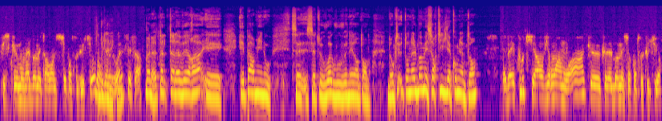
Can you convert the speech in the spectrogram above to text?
puisque mon album est en vente chez Contre-Culture, donc euh, ouais, c'est ça. Voilà, Tal- Talavera est, est parmi nous. Cette voix que vous venez d'entendre. Donc, ton album est sorti il y a combien de temps? Eh ben écoute, il y a environ un mois hein, que, que l'album est sur Contre-Culture.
